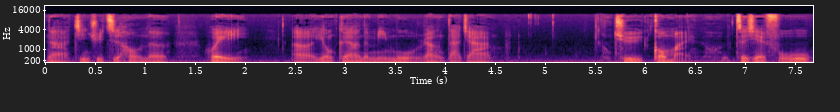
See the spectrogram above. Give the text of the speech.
那进去之后呢，会呃用各样的名目让大家去购买这些服务。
